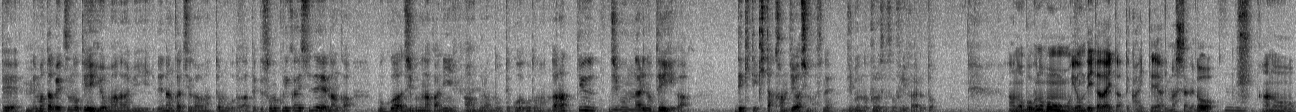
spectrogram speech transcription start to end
て、で、うん。また別の定義を学び、で、なんか違うなって思うことがあって、で、その繰り返しで、なんか、僕は自分の中にああブランドってこういうことなんだなっていう自分なりの定義ができてきた感じはしますね。自分のプロセスを振り返ると。あの僕の本を読んでいただいたって書いてありましたけどあの、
